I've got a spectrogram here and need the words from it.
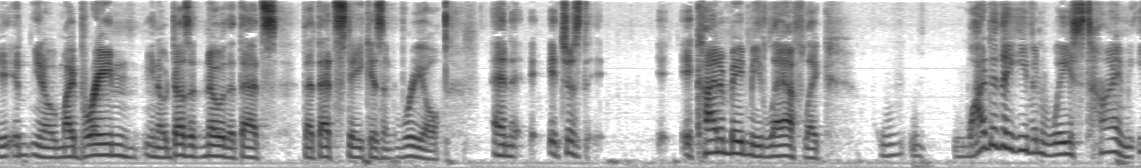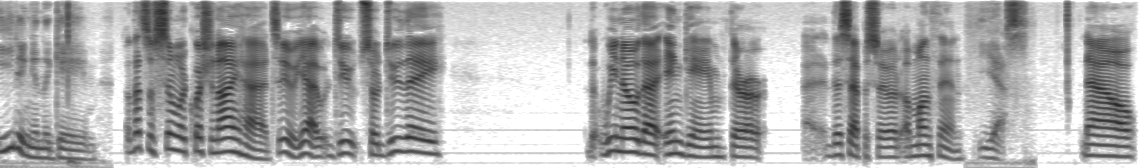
it, you know my brain you know doesn't know that that's that that steak isn't real and it just it, it kind of made me laugh. Like, why do they even waste time eating in the game? That's a similar question I had too. Yeah. Do so? Do they? We know that in game there are Uh, this episode a month in. Yes. Now,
